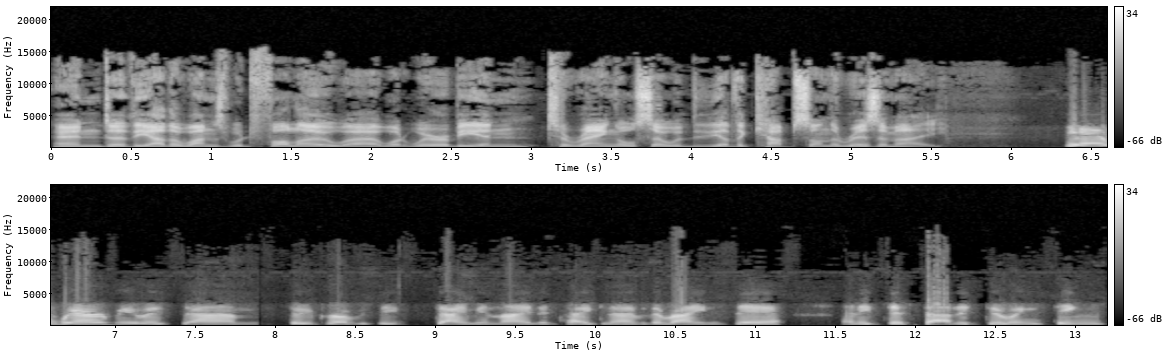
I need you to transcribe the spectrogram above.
And uh, the other ones would follow. Uh, what Werribee and Terang also with the other cups on the resume. Yeah, Werribee was um, super. Obviously, Damian Lane had taken over the reins there, and he just started doing things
